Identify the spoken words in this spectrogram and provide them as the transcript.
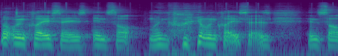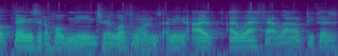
but when Clay says insult, when Clay when Clay says insult things that hold meaning to your loved ones, I mean, I I laugh out loud because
